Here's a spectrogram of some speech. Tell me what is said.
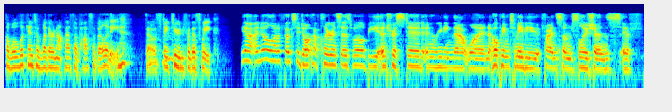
So we'll look into whether or not that's a possibility. So mm-hmm. stay tuned for this week. Yeah, I know a lot of folks who don't have clearances will be interested in reading that one, hoping to maybe find some solutions if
